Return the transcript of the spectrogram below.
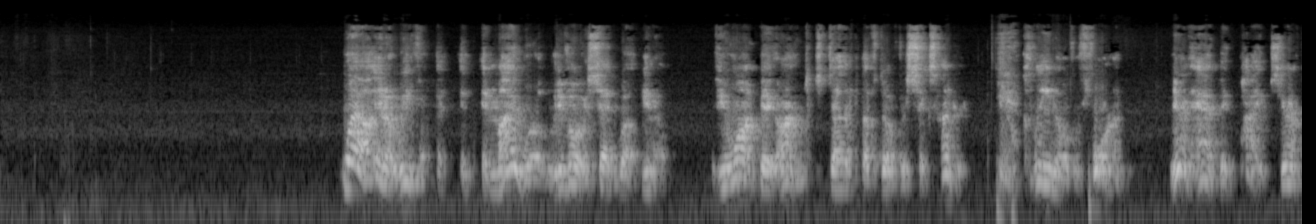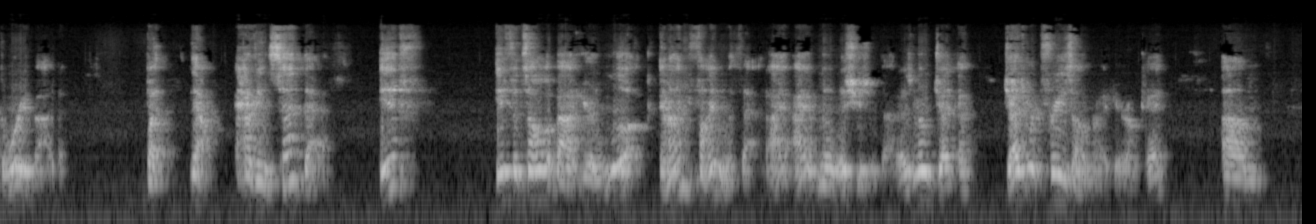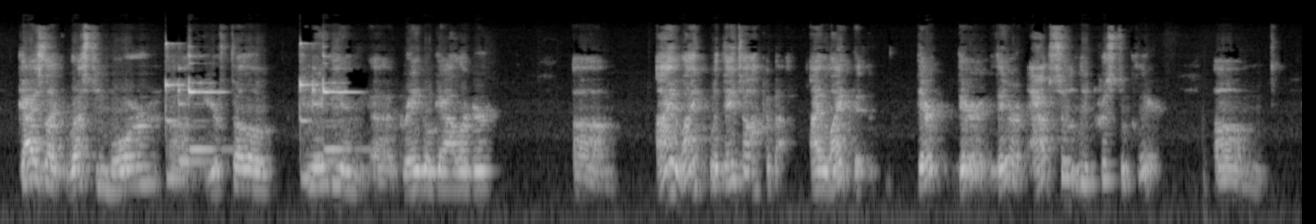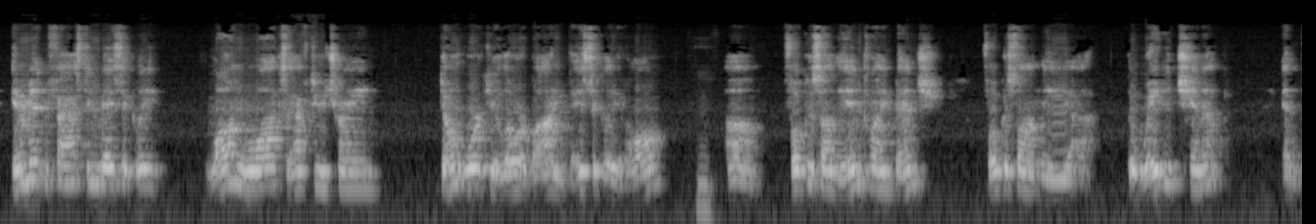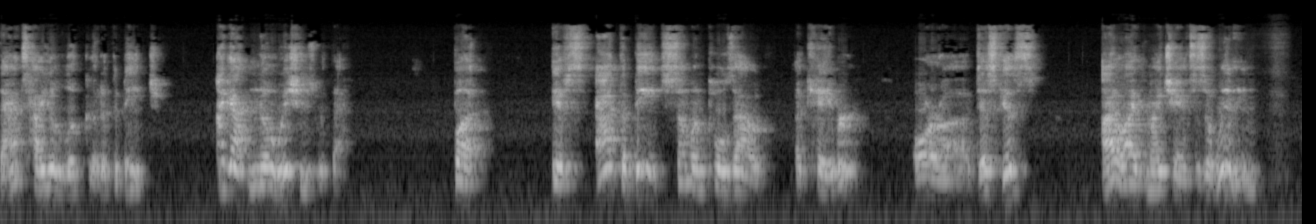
Well, you know, we've in, in my world we've always said, well, you know, if you want big arms, deadlift over six hundred, yeah. clean over four hundred. You don't have big pipes. You don't have to worry about it. But now, having said that, if if it's all about your look, and I'm fine with that. I, I have no issues with that. There's no ju- uh, judgment free zone right here, okay? Um, guys like Rusty Moore, uh, your fellow Canadian uh, Greg O'Gallagher, um, I like what they talk about. I like that they're they're they're absolutely crystal clear. Um, intermittent fasting, basically, long walks after you train, don't work your lower body basically at all. Hmm. Um, focus on the incline bench, focus on the uh, the weighted chin up, and that's how you'll look good at the beach. I got no issues with that. But if at the beach someone pulls out a caber or a discus, I like my chances of winning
